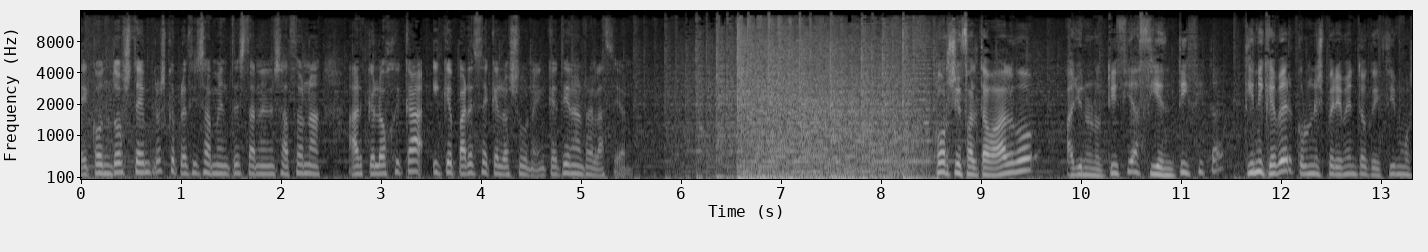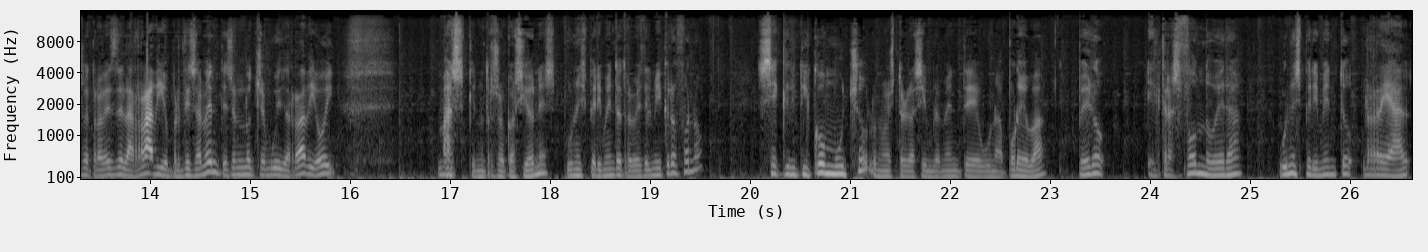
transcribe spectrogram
eh, con dos templos que precisamente están en esa zona arqueológica y que parece que los unen, que tienen relación. Por si faltaba algo, hay una noticia científica, tiene que ver con un experimento que hicimos a través de la radio, precisamente. Es una noche muy de radio hoy más que en otras ocasiones, un experimento a través del micrófono. Se criticó mucho, lo nuestro era simplemente una prueba, pero el trasfondo era un experimento real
